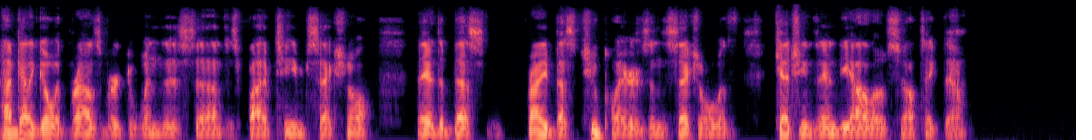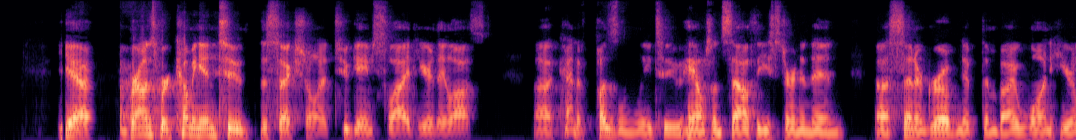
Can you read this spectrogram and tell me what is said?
I've got to go with Brownsburg to win this uh, this five team sectional. They have the best, probably best two players in the sectional with Catchings and Diallo, so I'll take them. Yeah, Brownsburg coming into the sectional on a two game slide here. They lost uh, kind of puzzlingly to Hamilton Southeastern, and then uh, Center Grove nipped them by one here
